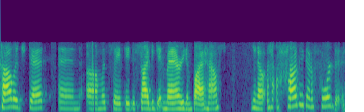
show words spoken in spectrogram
college debt, and um, let's say if they decide to get married and buy a house, you know, h- how are they going to afford this?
